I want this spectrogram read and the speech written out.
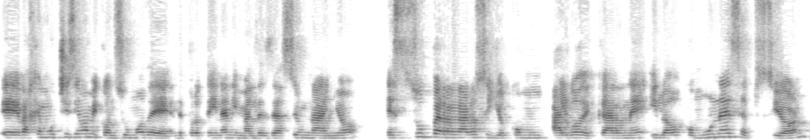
eh, bajé muchísimo mi consumo de, de proteína animal desde hace un año. Es súper raro si yo como algo de carne y lo hago como una excepción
